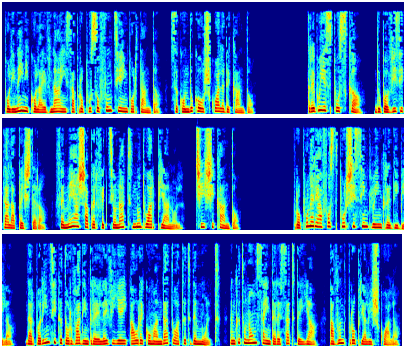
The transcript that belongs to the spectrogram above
Polinei Nicolaevna i s-a propus o funcție importantă, să conducă o școală de canto. Trebuie spus că, după vizita la peșteră, femeia și-a perfecționat nu doar pianul, ci și canto. Propunerea a fost pur și simplu incredibilă, dar părinții câtorva dintre elevii ei au recomandat-o atât de mult, încât un om s-a interesat de ea, având propria lui școală.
